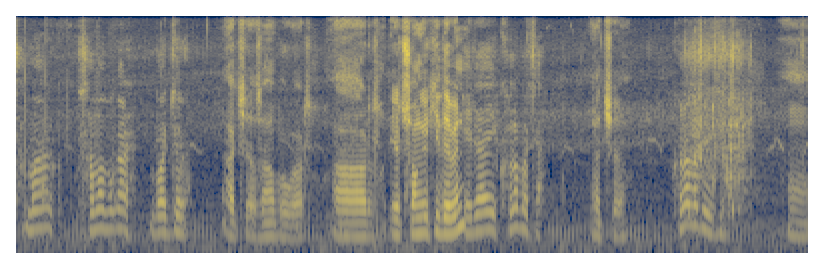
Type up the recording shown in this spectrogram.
সামা সামা পোকার বজ্র। আচ্ছা সামা পোকার আর এর সঙ্গে কি দেবেন? এটা এই খোলা পচা। আচ্ছা। খোলা পচা হুম।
